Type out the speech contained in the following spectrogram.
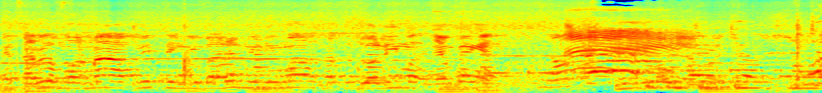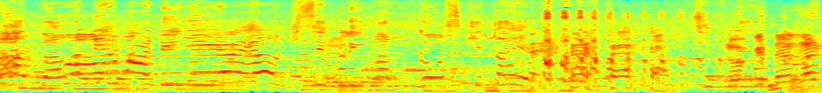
Eh, tadi mohon maaf, ini tinggi badan minimal 125, nyampe nggak? Jahat banget ya sama adiknya ya, eh, si belingan ghost kita ya. Lo kita kan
